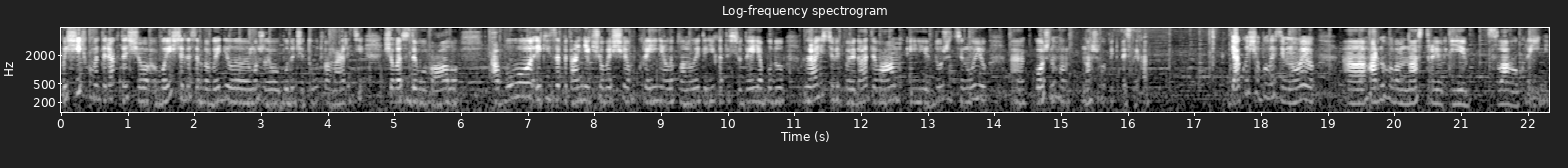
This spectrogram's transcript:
Пишіть в коментарях те, що ви ще для себе виділили, можливо, будучи тут, в Америці, що вас здивувало. Або якісь запитання, якщо ви ще в Україні, але плануєте їхати сюди. Я буду з радістю відповідати вам і дуже ціную е, кожного нашого підписника. Дякую, що були зі мною. Гарного вам настрою і слава Україні!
